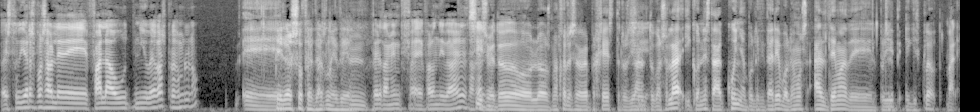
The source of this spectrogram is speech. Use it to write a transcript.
estudio responsable de Fallout New Vegas, por ejemplo, ¿no? Eh, Pillars of Eternity. mm, Pero también eh, Fallout New Vegas. Sí, sobre todo los mejores RPGs te los llevan Sí. a tu consola y con esta cuña publicitaria volvemos al tema del Project X Cloud. Vale.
